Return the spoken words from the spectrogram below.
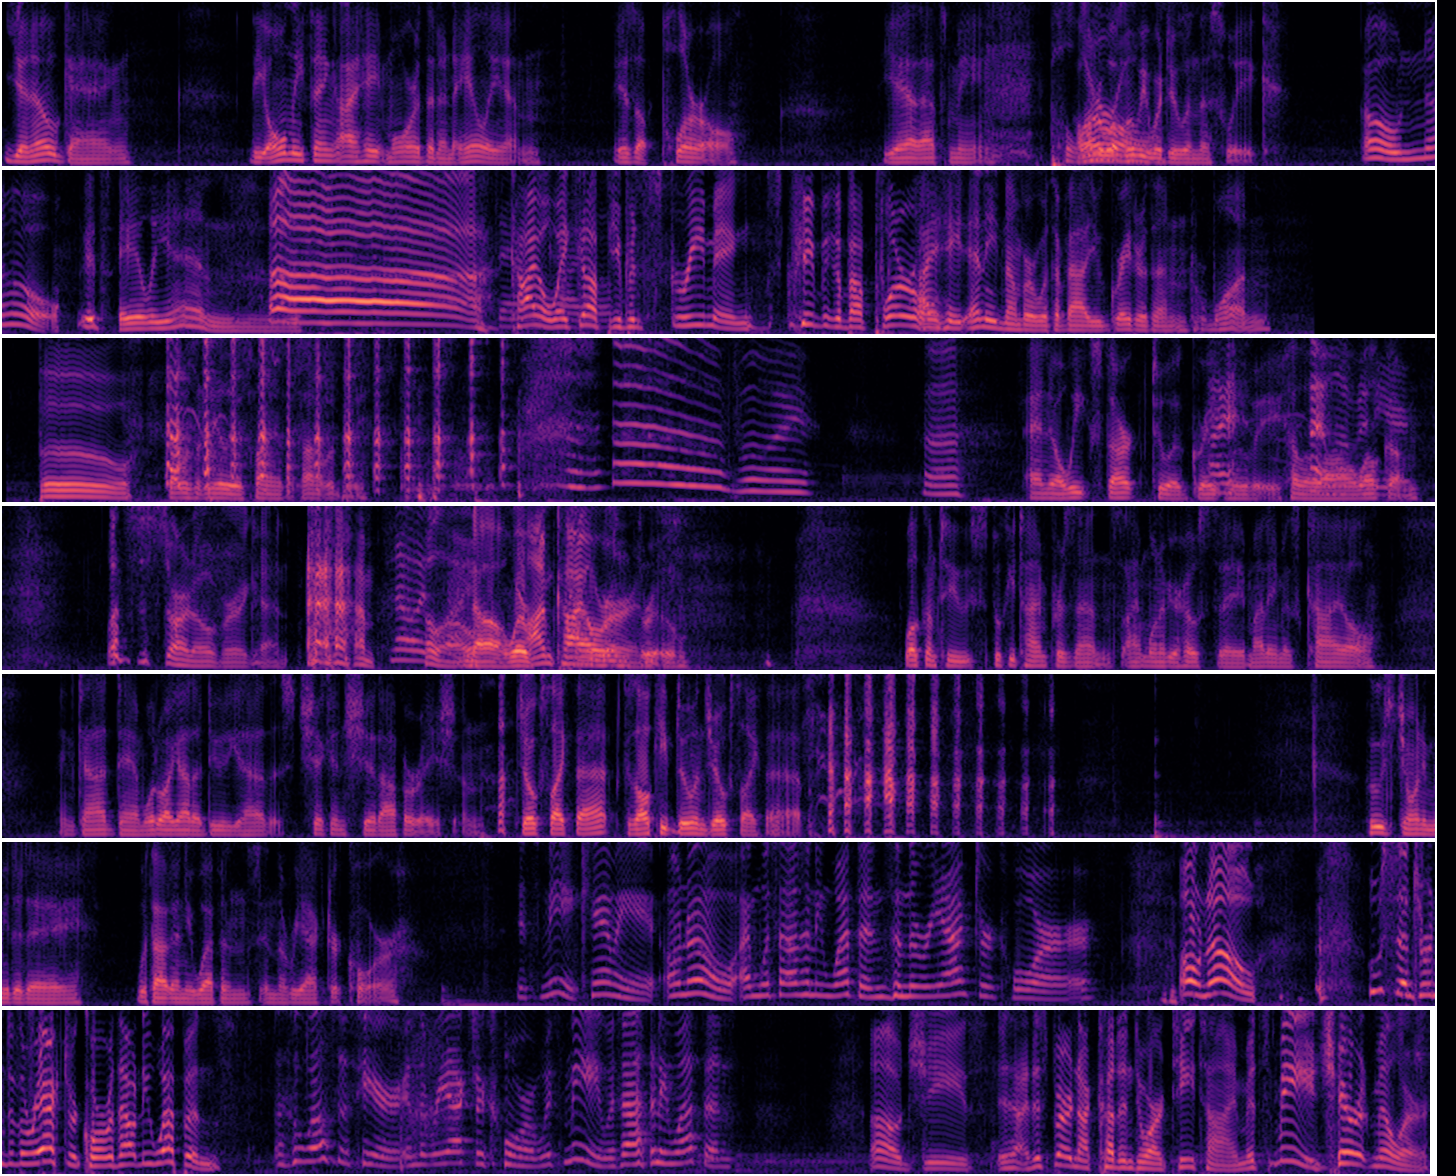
You know, gang, the only thing I hate more than an alien is a plural. Yeah, that's me. I wonder what movie we're doing this week. Oh no, it's Aliens. Ah! Damn, Kyle, wake up. You've been screaming, screaming about plurals. I hate any number with a value greater than one. Boo. That wasn't nearly as funny as I thought it would be. Oh boy. Uh, And a week start to a great I- movie. Hello, I all. love it Welcome. Let's just start over again. no, it's Hello. fine. No, we're I'm Kyle powering Burns. through. Welcome to Spooky Time Presents. I'm one of your hosts today. My name is Kyle. And goddamn, what do I got to do to get out of this chicken shit operation? jokes like that? Because I'll keep doing jokes like that. Who's joining me today without any weapons in the reactor core? It's me, Cammy. Oh no, I'm without any weapons in the reactor core. oh no! Who sent her into the reactor core without any weapons? Who else is here in the reactor core with me without any weapons? Oh jeez. This better not cut into our tea time. It's me, Jarrett Miller.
